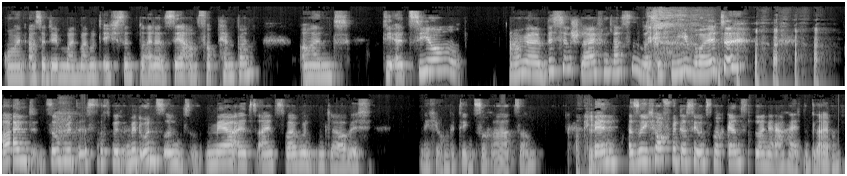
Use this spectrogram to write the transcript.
Und außerdem, mein Mann und ich sind leider sehr am Verpempern. Und die Erziehung haben wir ein bisschen schleifen lassen, was ich nie wollte. Und somit ist das mit, mit uns und mehr als ein, zwei Hunden, glaube ich, nicht unbedingt so ratsam. Okay. Wenn, also ich hoffe, dass sie uns noch ganz lange erhalten bleiben.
